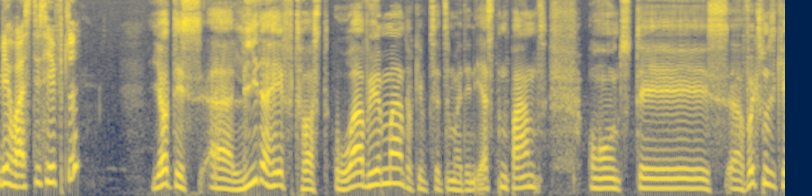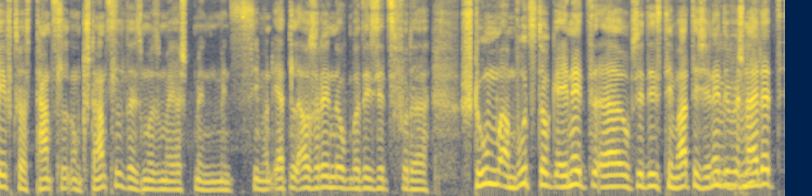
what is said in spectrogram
Wie heißt das Heftel? Ja, das äh, Liederheft heißt Ohrwürmer, da gibt es jetzt einmal den ersten Band. Und das äh, Volksmusikheft heißt Tanzel und Gstanzel, das muss man erst mit, mit Simon Ertel ausreden, ob man das jetzt von der Stumm am Woodstock eh nicht, äh, ob sich das thematisch eh nicht mhm. überschneidet.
